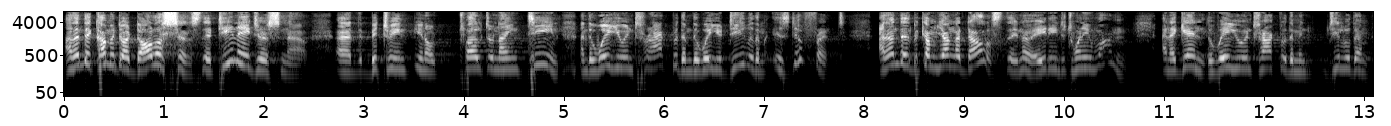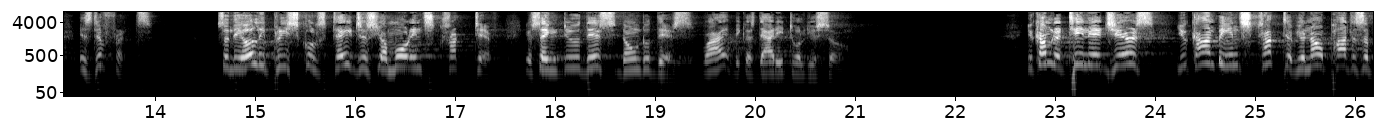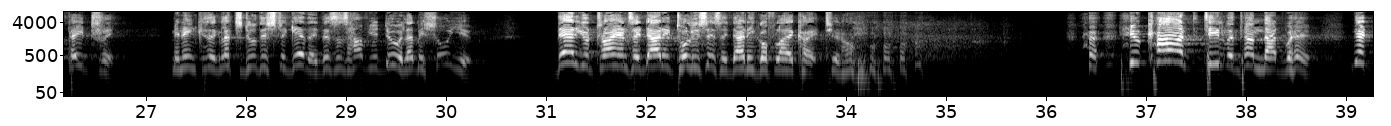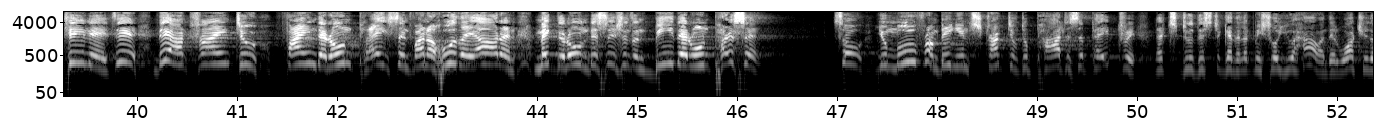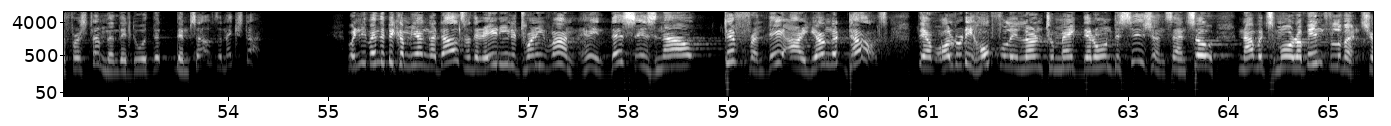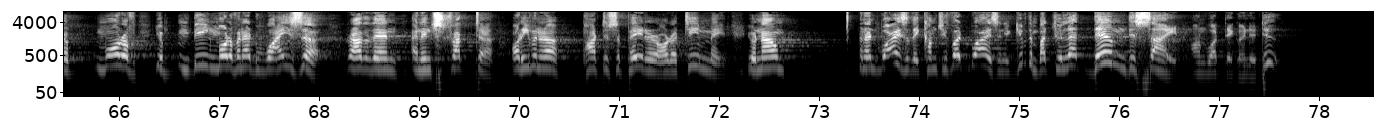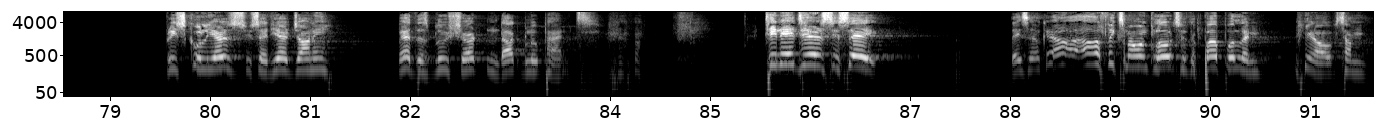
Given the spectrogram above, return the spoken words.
And then they come into adolescence. They're teenagers now, uh, between you know 12 to 19, and the way you interact with them, the way you deal with them is different. And then they become young adults, you know, 18 to 21, and again, the way you interact with them and deal with them is different. So in the early preschool stages, you're more instructive. You're saying, do this, don't do this. Why? Because daddy told you so. You come to teenage years, you can't be instructive. You're now participatory. Meaning, let's do this together. This is how you do it. Let me show you. There you try and say, Daddy told you, say, say Daddy, go fly a kite, you know. you can't deal with them that way. They're teenage. They, they are trying to find their own place and find out who they are and make their own decisions and be their own person. So you move from being instructive to participatory. Let's do this together. Let me show you how. And they'll watch you the first time, then they'll do it themselves the next time. When, when they become young adults, when they're 18 to 21, I mean, this is now different. They are young adults. They have already hopefully learned to make their own decisions. And so now it's more of influence. You're more of, you're being more of an advisor rather than an instructor or even a participator or a teammate. You're now an advisor. They come to you for advice and you give them, but you let them decide on what they're going to do. Preschool years, you said, Here, Johnny, wear this blue shirt and dark blue pants. Teenagers, you say, they say, okay, I'll, I'll, fix my own clothes with the purple and, you know, some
